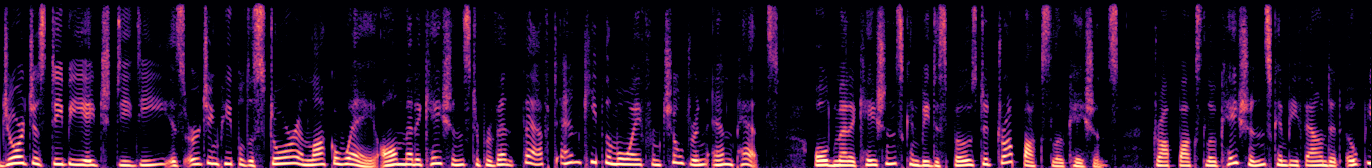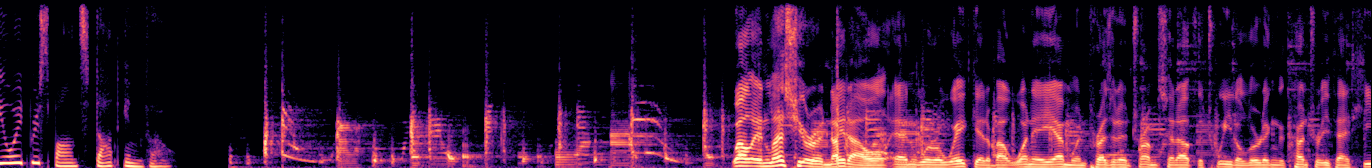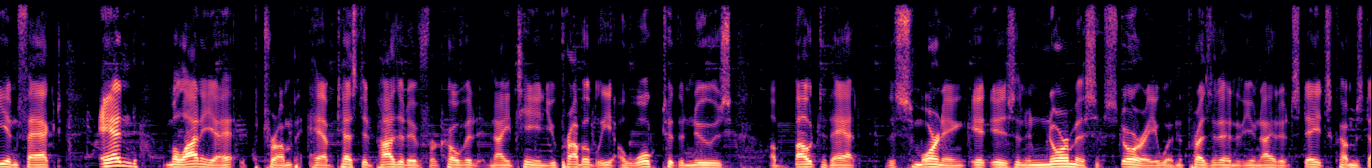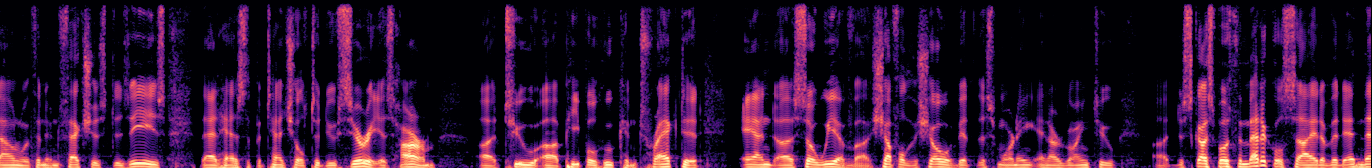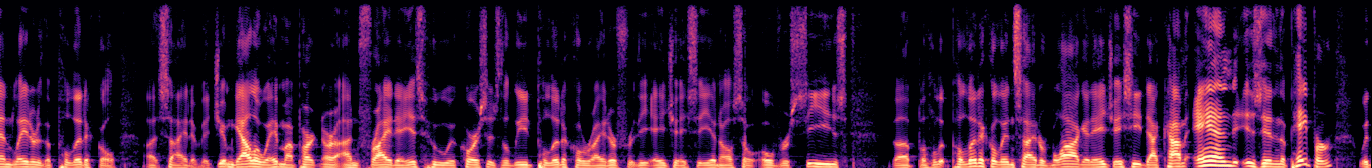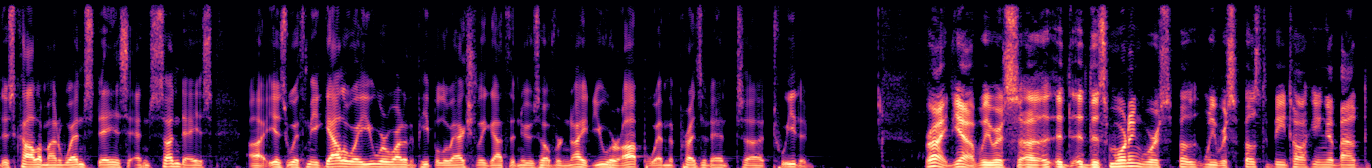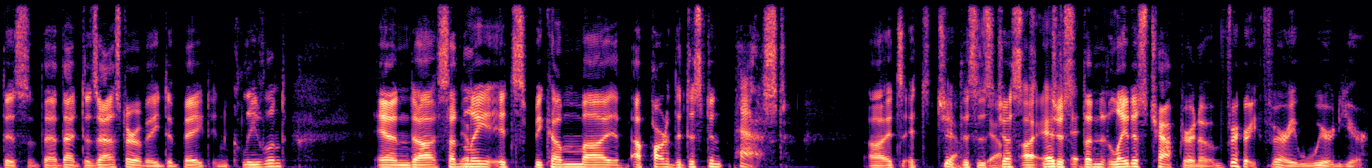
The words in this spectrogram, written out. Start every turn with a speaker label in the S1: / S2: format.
S1: Georgia's DBHDD is urging people to store and lock away all medications to prevent theft and keep them away from children and pets. Old medications can be disposed at Dropbox locations. Dropbox locations can be found at opioidresponse.info.
S2: Well, unless you're a night owl and were awake at about 1 a.m. when President Trump sent out the tweet alerting the country that he, in fact, and Melania Trump have tested positive for COVID 19. You probably awoke to the news about that this morning. It is an enormous story when the President of the United States comes down with an infectious disease that has the potential to do serious harm uh, to uh, people who contract it. And uh, so we have uh, shuffled the show a bit this morning and are going to uh, discuss both the medical side of it and then later the political uh, side of it. Jim Galloway, my partner on Fridays, who, of course, is the lead political writer for the AJC and also oversees the Pol- Political Insider blog at ajc.com and is in the paper with his column on Wednesdays and Sundays. Uh, is with me. Galloway, you were one of the people who actually got the news overnight. You were up when the president uh, tweeted.
S3: Right. Yeah. We were uh, this morning. We're supposed we were supposed to be talking about this that that disaster of a debate in Cleveland, and uh, suddenly yep. it's become uh, a part of the distant past. Uh, it's it's yeah, this is yeah. just uh, just the latest chapter in a very very weird year.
